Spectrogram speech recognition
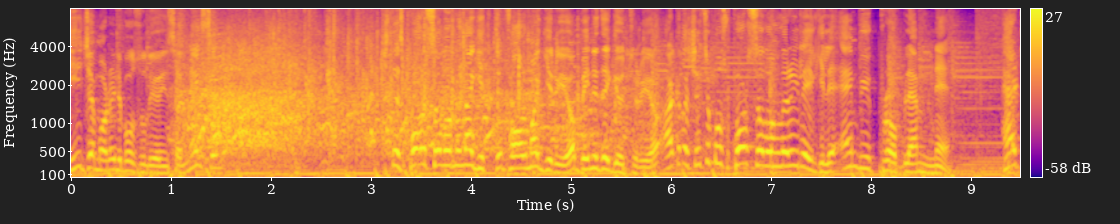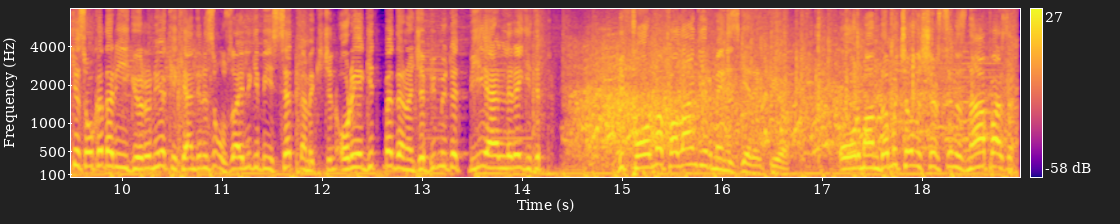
İyice morali bozuluyor insan. Neyse. İşte spor salonuna gitti, forma giriyor, beni de götürüyor. Arkadaşlar bu spor salonları ile ilgili en büyük problem ne? Herkes o kadar iyi görünüyor ki kendinizi uzaylı gibi hissetmemek için oraya gitmeden önce bir müddet bir yerlere gidip bir forma falan girmeniz gerekiyor. Ormanda mı çalışırsınız, ne yaparsınız?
